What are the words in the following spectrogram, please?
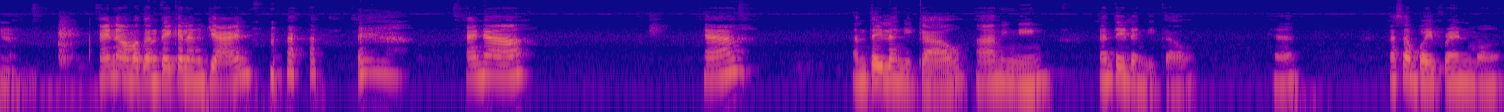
Yan. Ano, magantay ka lang dyan? ano? Ha? Antay lang ikaw? Ha, Mingming? Antay lang ikaw? Ha? Nasaan boyfriend mo?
